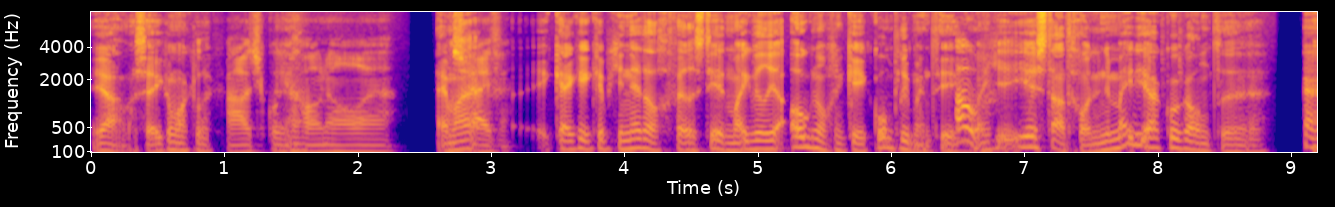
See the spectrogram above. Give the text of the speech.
Ja, was zeker makkelijk. Houtje kon je gewoon al eh, Hey, maar, schrijven. kijk, ik heb je net al gefeliciteerd. Maar ik wil je ook nog een keer complimenteren. Oh. Want je, je staat gewoon in de mediacourant. eh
